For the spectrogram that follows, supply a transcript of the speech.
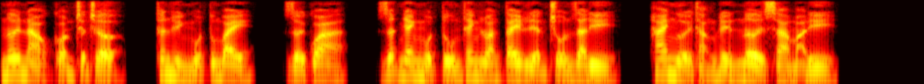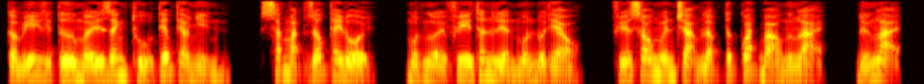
nơi nào còn chần chờ, thân hình một tung bay, rời qua, rất nhanh một túm thanh loan tay liền trốn ra đi, hai người thẳng đến nơi xa mà đi. Cẩm y tư mấy danh thủ tiếp theo nhìn, sắc mặt dốc thay đổi, một người phi thân liền muốn đuổi theo, phía sau nguyên trạm lập tức quát bảo ngưng lại, đứng lại,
